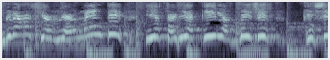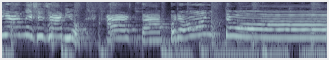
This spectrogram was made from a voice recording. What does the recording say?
Gracias realmente y estaría aquí las veces que sea necesario. Hasta pronto.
